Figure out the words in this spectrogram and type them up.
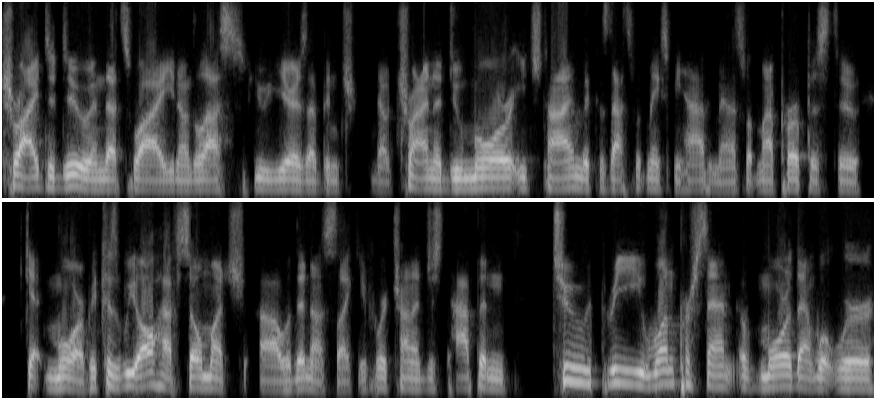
tried to do and that's why you know the last few years i've been you know trying to do more each time because that's what makes me happy man. That's what my purpose to get more because we all have so much uh, within us. Like if we're trying to just happen two three one percent of more than what we're,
